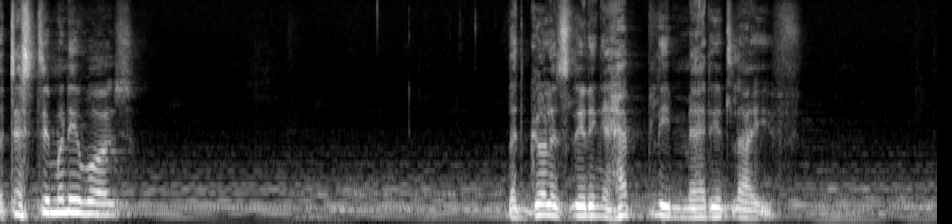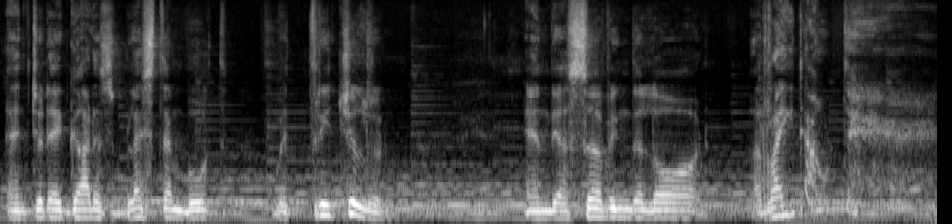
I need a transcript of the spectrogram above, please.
The testimony was that girl is leading a happily married life. And today God has blessed them both with three children. And they are serving the Lord right out there.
